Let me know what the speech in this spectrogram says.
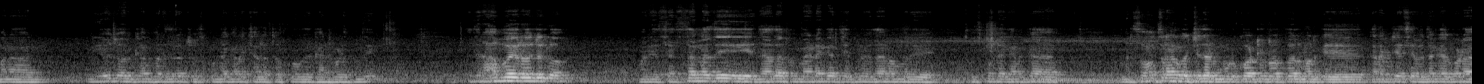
మన నియోజకవర్గం పరిధిలో చూసుకుంటే కనుక చాలా తక్కువగా కనపడుతుంది అది రాబోయే రోజుల్లో మరి సెస్ అన్నది దాదాపు మేడం గారు చెప్పిన విధానం మరి చూసుకుంటే కనుక మరి సంవత్సరానికి వచ్చేటప్పుడు మూడు కోట్ల రూపాయలు మనకి కలెక్ట్ చేసే విధంగా కూడా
